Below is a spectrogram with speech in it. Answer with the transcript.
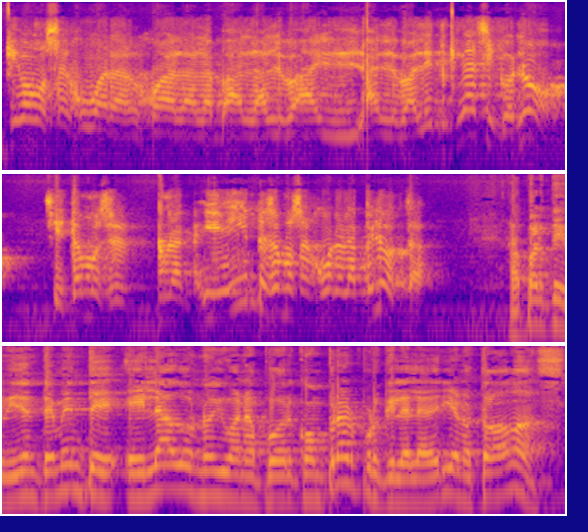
¿Qué vamos a jugar? ¿A jugar al, al- al- al- al ballet clásico? No. Si estamos en una- y ahí empezamos a jugar a la pelota. Aparte, evidentemente, helado no iban a poder comprar porque la heladería no estaba más.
